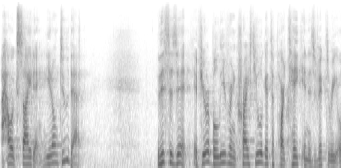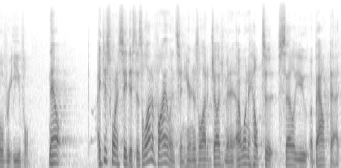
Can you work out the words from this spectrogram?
How exciting. You don't do that. This is it. If you're a believer in Christ, you will get to partake in his victory over evil. Now, I just want to say this there's a lot of violence in here and there's a lot of judgment, and I want to help to settle you about that.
